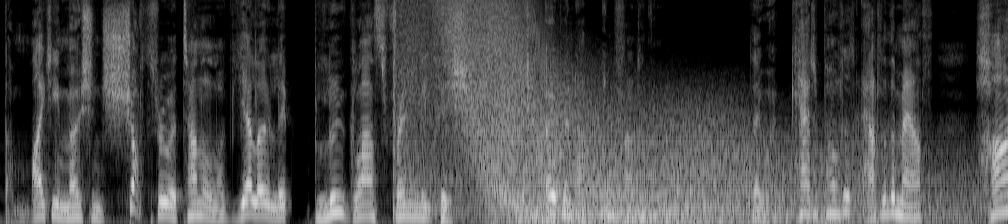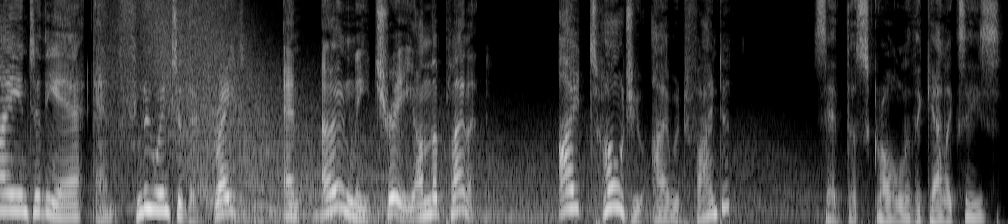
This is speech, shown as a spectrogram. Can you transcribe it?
The mighty motion shot through a tunnel of yellow lipped, blue glass friendly fish, which opened up in front of them. They were catapulted out of the mouth, high into the air, and flew into the great and only tree on the planet. I told you I would find it, said the Scroll of the Galaxies.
